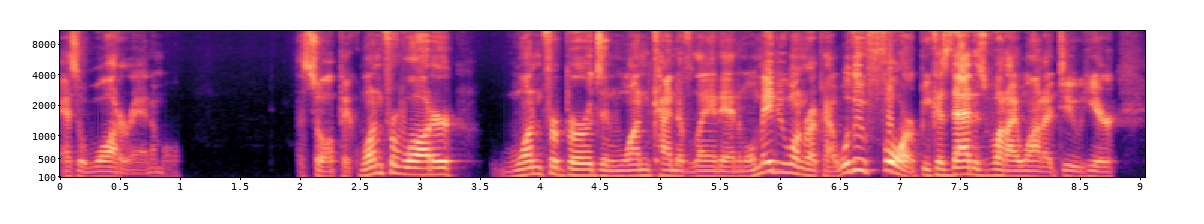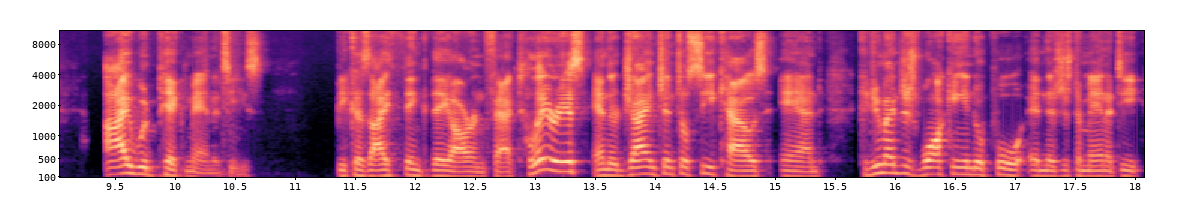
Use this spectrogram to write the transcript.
as a water animal. So I'll pick one for water, one for birds, and one kind of land animal, maybe one reptile. We'll do four because that is what I want to do here. I would pick manatees because I think they are, in fact, hilarious and they're giant, gentle sea cows. And could you imagine just walking into a pool and there's just a manatee?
